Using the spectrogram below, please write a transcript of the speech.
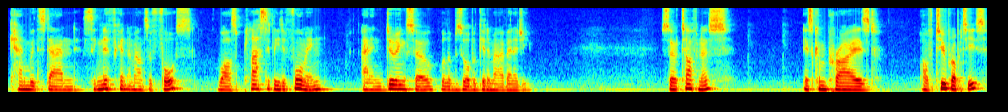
can withstand significant amounts of force whilst plastically deforming, and in doing so, will absorb a good amount of energy. So, toughness is comprised of two properties.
